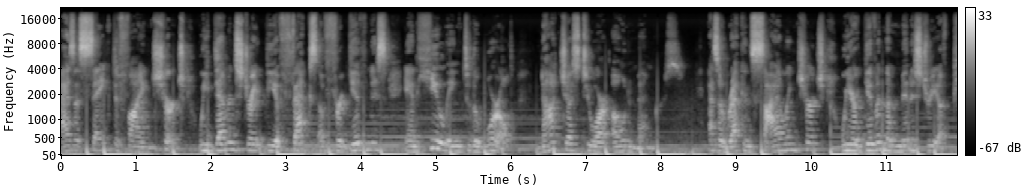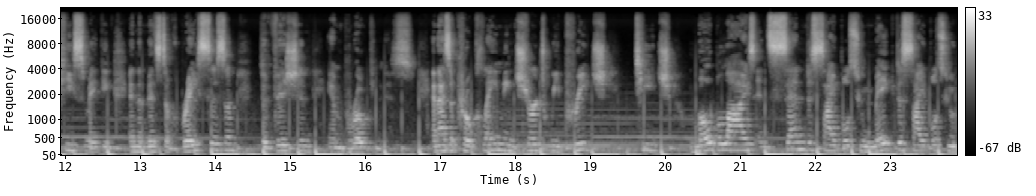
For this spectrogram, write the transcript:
As a sanctifying church, we demonstrate the effects of forgiveness and healing to the world, not just to our own members. As a reconciling church, we are given the ministry of peacemaking in the midst of racism, division, and brokenness. And as a proclaiming church, we preach, teach, mobilize and send disciples who make disciples who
